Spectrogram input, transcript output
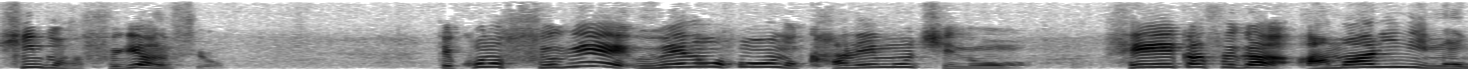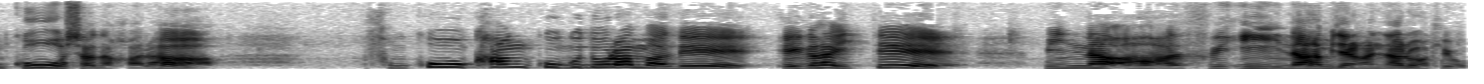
貧富の差すげえあるんですよ。でこのすげえ上の方の金持ちの生活があまりにも豪奢だからそこを韓国ドラマで描いてみんなああいいなみたいな感じになるわけよ。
